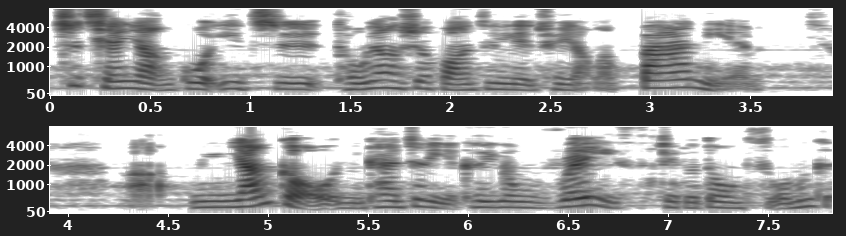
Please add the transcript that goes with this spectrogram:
之前养过一只同样是黄金猎犬，养了八年。啊，你养狗，你看这里也可以用 raise 这个动词。我们可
